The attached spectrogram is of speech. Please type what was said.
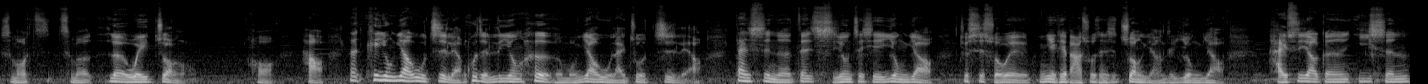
什么什么乐威壮哦。好，好，那可以用药物治疗，或者利用荷尔蒙药物来做治疗。但是呢，在使用这些用药，就是所谓你也可以把它说成是壮阳的用药，还是要跟医生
